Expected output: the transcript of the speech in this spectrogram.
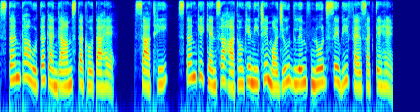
स्तन का ऊतक अंडाम्स तक होता है। साथ ही, स्तन के कैंसर हाथों के नीचे मौजूद लिम्फ नोड्स से भी फैल सकते हैं।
